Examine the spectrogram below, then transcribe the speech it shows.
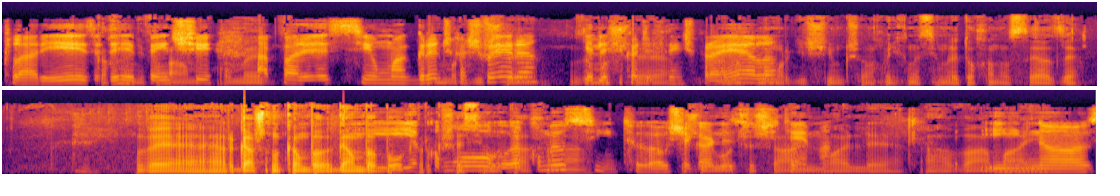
clareza, de repente aparece uma grande cachoeira e ele fica de frente para ela. E é como, é como eu sinto ao chegar nesse tema. E nós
